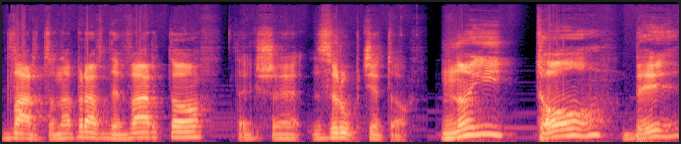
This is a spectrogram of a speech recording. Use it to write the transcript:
warto, naprawdę warto. Także zróbcie to. No i to by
